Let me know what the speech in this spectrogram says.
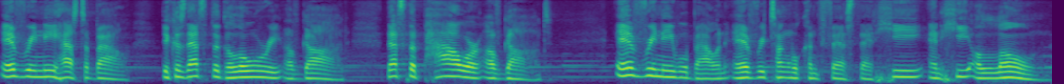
every knee has to bow because that's the glory of God. That's the power of God. Every knee will bow and every tongue will confess that He and He alone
